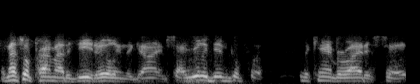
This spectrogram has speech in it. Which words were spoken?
and that's what Parramatta did early in the game. So really difficult for, the Canberra Raiders to,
